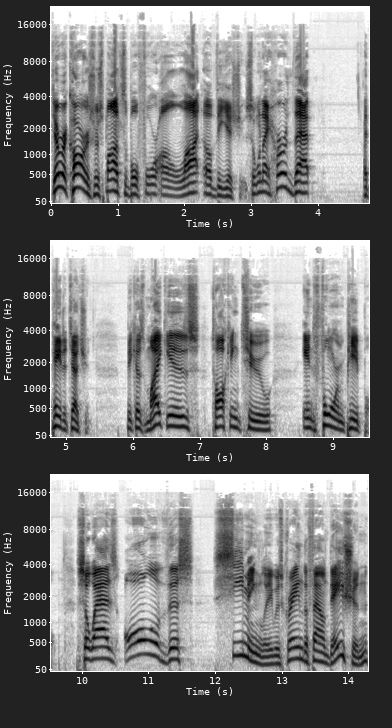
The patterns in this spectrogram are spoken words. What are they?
Derek Carr is responsible for a lot of the issues. So when I heard that, I paid attention because Mike is talking to informed people. So as all of this seemingly was creating the foundation,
